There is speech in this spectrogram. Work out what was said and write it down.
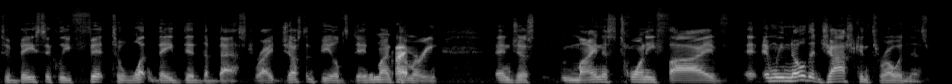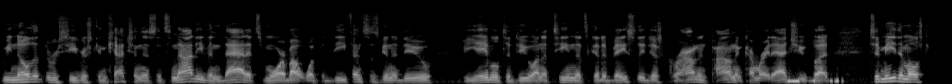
to basically fit to what they did the best, right? Justin Fields, David Montgomery, right. and just minus 25 and we know that Josh can throw in this. We know that the receivers can catch in this. It's not even that. It's more about what the defense is going to do, be able to do on a team that's going to basically just ground and pound and come right at you. But to me, the most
